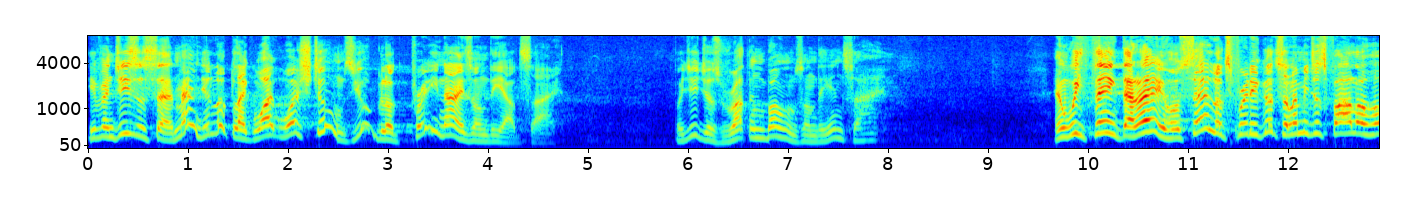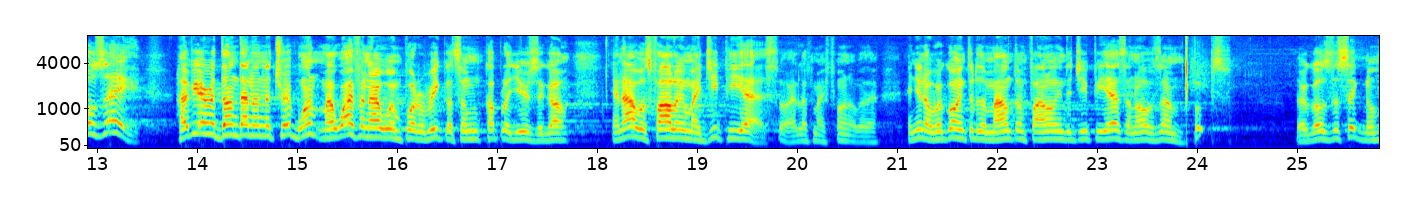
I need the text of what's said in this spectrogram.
Even Jesus said, Man, you look like whitewashed tombs. You look pretty nice on the outside, but you're just rotten bones on the inside. And we think that, hey, Jose looks pretty good, so let me just follow Jose. Have you ever done that on a trip? One, my wife and I were in Puerto Rico some couple of years ago, and I was following my GPS. So oh, I left my phone over there. And you know, we're going through the mountain following the GPS, and all of a sudden, oops, there goes the signal.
